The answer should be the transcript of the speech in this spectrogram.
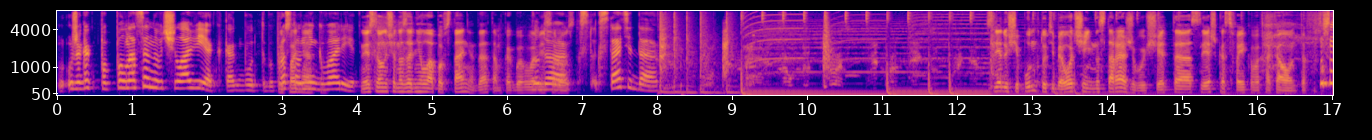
Уже как по- полноценного человека, как будто бы. Просто он не говорит. Но если он еще на задние лапы встанет, да, там как бы во Ну весь да. рост. Кс- Кстати, да. Следующий пункт у тебя очень настораживающий, это слежка с фейковых аккаунтов. Что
